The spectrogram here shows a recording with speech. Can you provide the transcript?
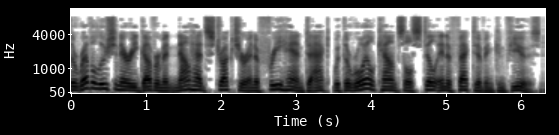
The revolutionary government now had structure and a free hand to act, with the Royal Council still ineffective and confused.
